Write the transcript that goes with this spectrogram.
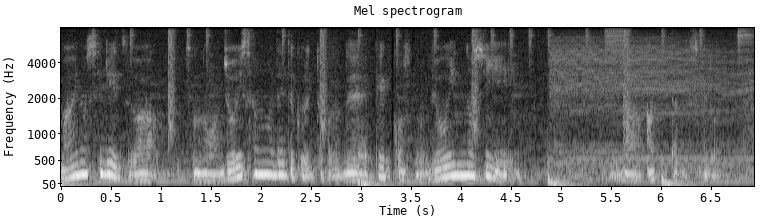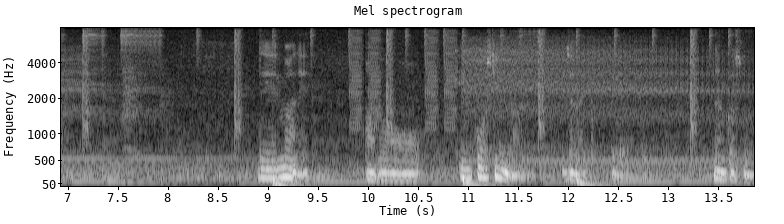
前のシリーズはその女医さんが出てくるってことで結構その病院のシーンがあったんですけど。でまあねあの健康診断じゃなくてなんかその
